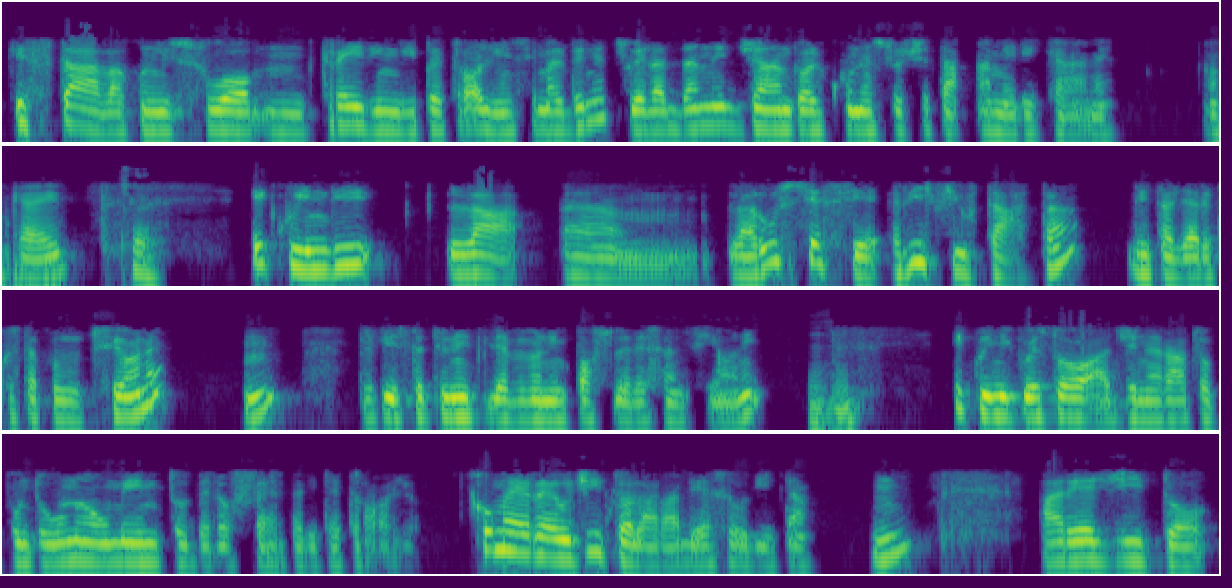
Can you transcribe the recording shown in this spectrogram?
che stava con il suo mh, trading di petrolio insieme al Venezuela danneggiando alcune società americane. Okay? Sì. E quindi la, um, la, Russia si è rifiutata di tagliare questa produzione mh, perché gli Stati Uniti gli avevano imposto delle sanzioni uh-huh. e quindi questo ha generato appunto un aumento dell'offerta di petrolio. Come ha reagito l'Arabia Saudita? Mh? Ha reagito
